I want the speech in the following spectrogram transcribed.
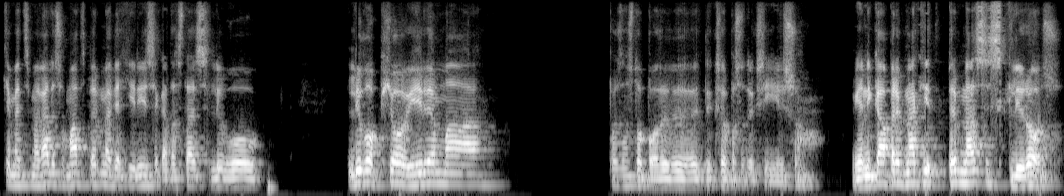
και με τις μεγάλες ομάδες πρέπει να διαχειρίσει καταστάσεις λίγο, λίγο πιο ήρεμα. Πώς να σου το πω, δεν, δεν, ξέρω πώς θα το εξηγήσω. Γενικά πρέπει να, πρέπει να είσαι σκληρός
